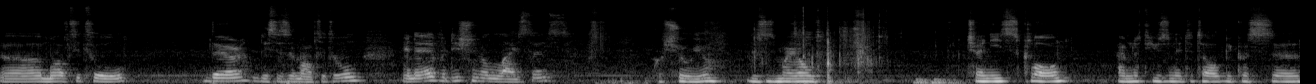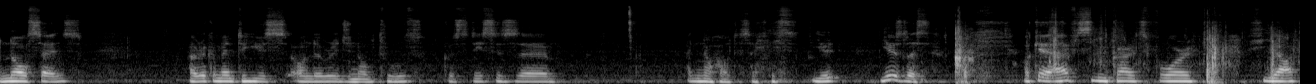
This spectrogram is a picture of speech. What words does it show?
uh, multi-tool there. This is a multi-tool. And I have additional license I'll show you. This is my old Chinese clone. I'm not using it at all because uh, no sense. I recommend to use on the original tools because this is uh, I don't know how to say this. U useless. Okay I have SIM cards for Fiat.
